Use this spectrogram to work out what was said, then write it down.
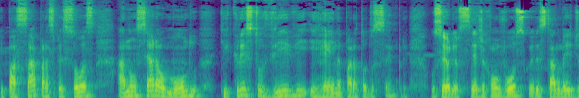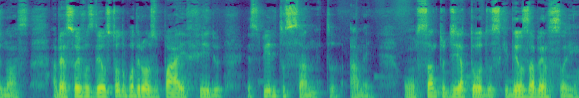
e passar para as pessoas anunciar ao mundo que Cristo vive e reina para todos sempre. O Senhor esteja convosco, Ele está no meio de nós. Abençoe-vos, Deus Todo-Poderoso, Pai, Filho, Espírito Santo. Amém. Um santo dia a todos, que Deus abençoe.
